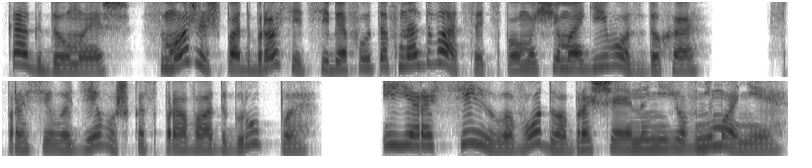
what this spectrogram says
«Как думаешь, сможешь подбросить себя футов на 20 с помощью магии воздуха?» — спросила девушка справа от группы, и я рассеяла воду, обращая на нее внимание.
